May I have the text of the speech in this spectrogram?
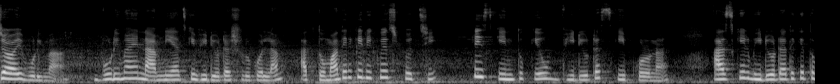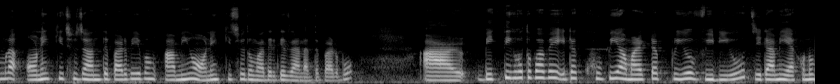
জয় বুড়িমা। বুড়িমায়ের নাম নিয়ে আজকে ভিডিওটা শুরু করলাম। আর তোমাদেরকে রিকোয়েস্ট করছি প্লিজ কিন্তু কেউ ভিডিওটা স্কিপ করো না। আজকের ভিডিওটা থেকে তোমরা অনেক কিছু জানতে পারবে এবং আমিও অনেক কিছু তোমাদেরকে জানাতে পারব। আর ব্যক্তিগতভাবে এটা খুবই আমার একটা প্রিয় ভিডিও যেটা আমি এখনও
